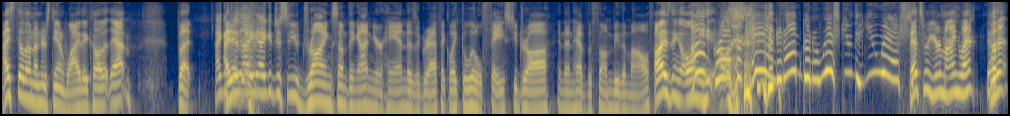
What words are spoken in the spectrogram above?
I still don't understand why they call it that, but I I could, didn't just. I, I could just see you drawing something on your hand as a graphic, like the little face you draw, and then have the thumb be the mouth. I was thinking only. I'm graphic hand, and I'm gonna rescue the U.S. That's where your mind went Yep. with it?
